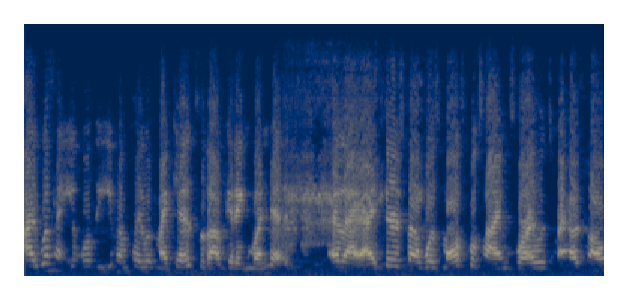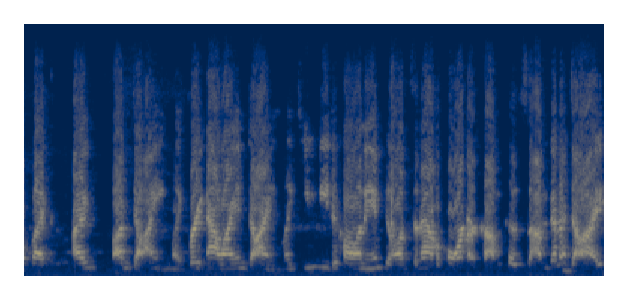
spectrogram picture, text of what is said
I wasn't able to even play with my kids without getting winded. And I, I there's been was multiple times where I looked at my husband, I was like, I, I'm dying. Like right now, I am dying. Like you need to call an ambulance and have a coroner come because I'm gonna die.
